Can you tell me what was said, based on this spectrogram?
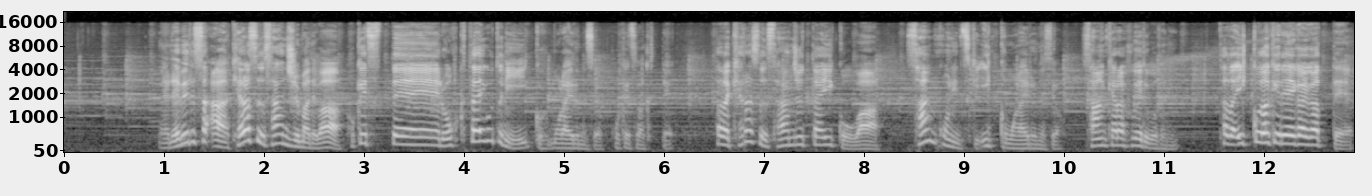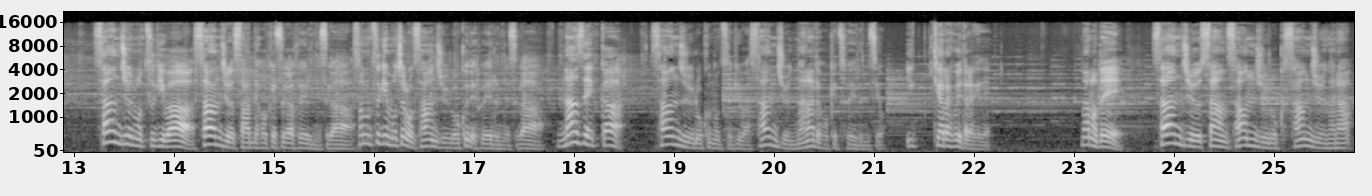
レベル3、あ、キャラ数30までは、補欠って6体ごとに1個もらえるんですよ。補欠枠って。ただ、キャラ数30体以降は、3個につき1個もらえるんですよ。3キャラ増えるごとに。ただ1個だけ例外があって、30の次は33で補欠が増えるんですが、その次もちろん36で増えるんですが、なぜか36の次は37で補欠増えるんですよ。1キャラ増えただけで。なので、33、36、37、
